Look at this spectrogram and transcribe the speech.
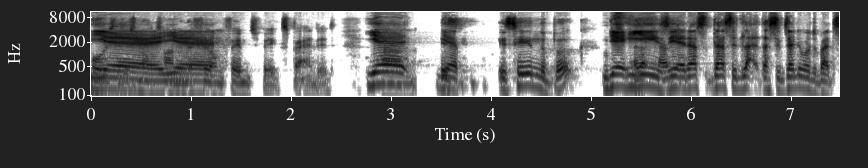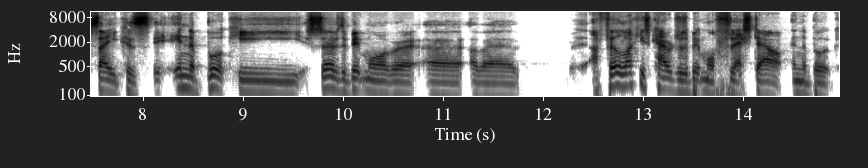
Or yeah, yeah. in the film for him to be expanded? Yeah, um, is, yeah. Is he in the book? Yeah, he is. Yeah, that's that's that's exactly what I was about to say. Because in the book, he serves a bit more of a uh, of a. I feel like his character was a bit more fleshed out in the book,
